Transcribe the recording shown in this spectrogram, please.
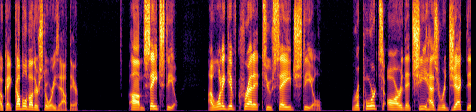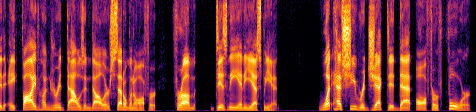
Okay, couple of other stories out there. Um, Sage Steele. I want to give credit to Sage Steele. Reports are that she has rejected a $500,000 settlement offer from Disney and ESPN. What has she rejected that offer for?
